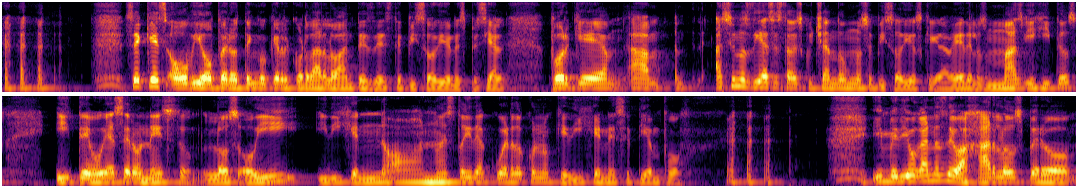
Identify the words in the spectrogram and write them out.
Sé que es obvio, pero tengo que recordarlo antes de este episodio en especial, porque hace unos días estaba escuchando unos episodios que grabé de los más viejitos y te voy a ser honesto, los oí y dije, no, no estoy de acuerdo con lo que dije en ese tiempo. y me dio ganas de bajarlos, pero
